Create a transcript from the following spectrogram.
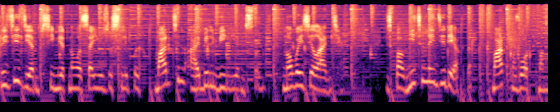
президент Всемирного союза слепых Мартин Абель Вильямсон, Новая Зеландия, исполнительный директор Марк Воркман,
